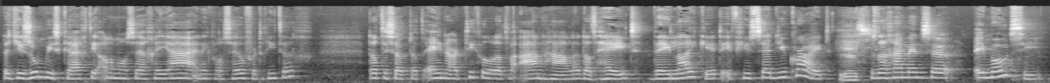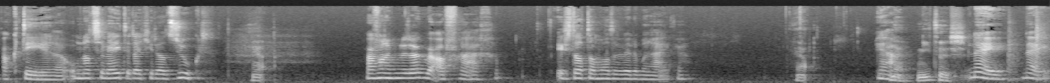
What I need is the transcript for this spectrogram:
dat je zombies krijgt die allemaal zeggen: Ja, en ik was heel verdrietig. Dat is ook dat ene artikel dat we aanhalen, dat heet They like it if you said you cried. Yes. Dus dan gaan mensen emotie acteren, omdat ze weten dat je dat zoekt. Ja. Waarvan ik me dus ook weer afvraag: is dat dan wat we willen bereiken? Ja. Ja. Nee, niet dus. Nee, nee.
